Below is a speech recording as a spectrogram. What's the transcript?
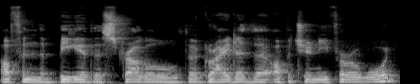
often the bigger the struggle, the greater the opportunity for reward.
